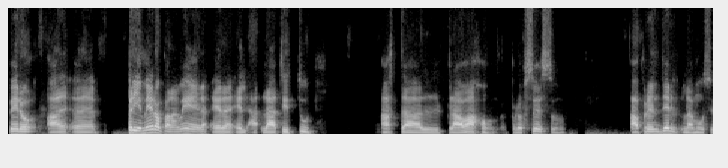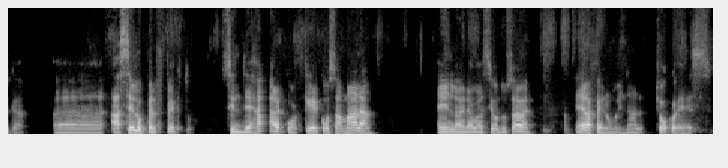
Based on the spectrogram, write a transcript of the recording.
pero eh, primero para mí era, era la actitud hasta el trabajo, el proceso, aprender la música, uh, hacerlo perfecto, sin dejar cualquier cosa mala en la grabación, tú sabes, era fenomenal. Choco es.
